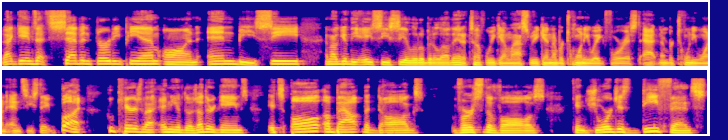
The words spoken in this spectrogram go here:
That game's at 7:30 p.m. on NBC. And I'll give the ACC a little bit of love. They had a tough weekend last weekend. Number 20 Wake Forest at number 21 NC State. But who cares about any of those other games? It's all about the dogs versus the Vols. Can Georgia's defense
